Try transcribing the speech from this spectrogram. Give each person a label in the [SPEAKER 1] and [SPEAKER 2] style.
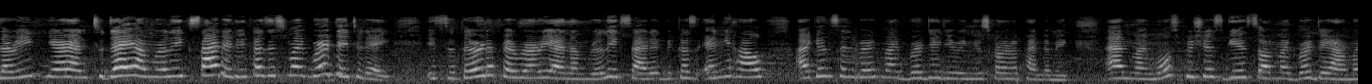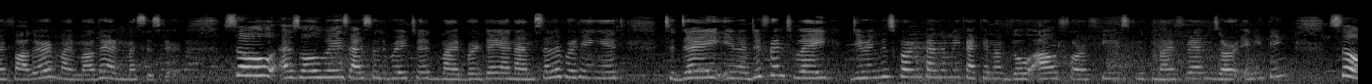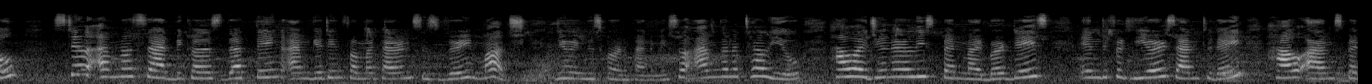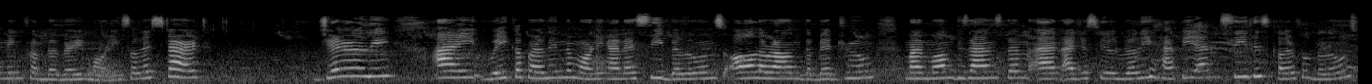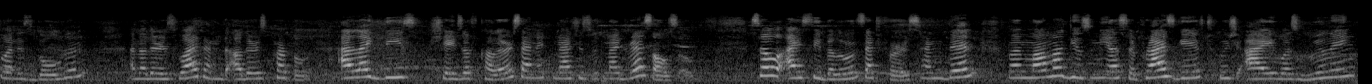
[SPEAKER 1] Zareen here and today I'm really excited because it's my birthday today. It's the 3rd of February and I'm really excited because anyhow I can celebrate my birthday during this corona pandemic and my most precious gifts on my birthday are my father, my mother and my sister. So as always I celebrated my birthday and I'm celebrating it today in a different way. During this corona pandemic I cannot go out for a feast with my friends or anything. So Still, I'm not sad because that thing I'm getting from my parents is very much during this corona pandemic. So I'm gonna tell you how I generally spend my birthdays in different years and today how I'm spending from the very morning. So let's start. Generally, I wake up early in the morning and I see balloons all around the bedroom. My mom designs them and I just feel really happy and see these colorful balloons. One is golden another is white and the other is purple. I like these shades of colors and it matches with my dress also. So I see balloons at first and then my mama gives me a surprise gift which I was willing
